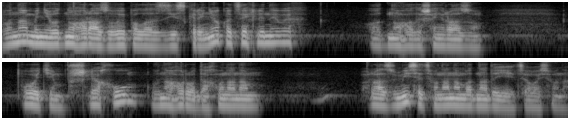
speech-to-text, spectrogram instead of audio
Вона мені одного разу випала зі скриньок оцих лінивих, одного лишень разу. Потім в шляху, в нагородах, вона нам раз в місяць вона нам одна дається. Ось вона.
